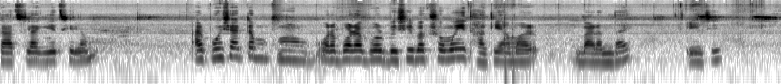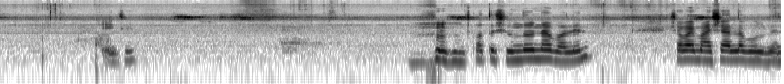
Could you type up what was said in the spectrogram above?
গাছ লাগিয়েছিলাম। আর পুঁই শাকটা বরাবর বেশিরভাগ সময়ই থাকে আমার বারান্দায়। এই যে এই যে। কত সুন্দর না বলেন? সবাই মাশাআল্লাহ বলবেন।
